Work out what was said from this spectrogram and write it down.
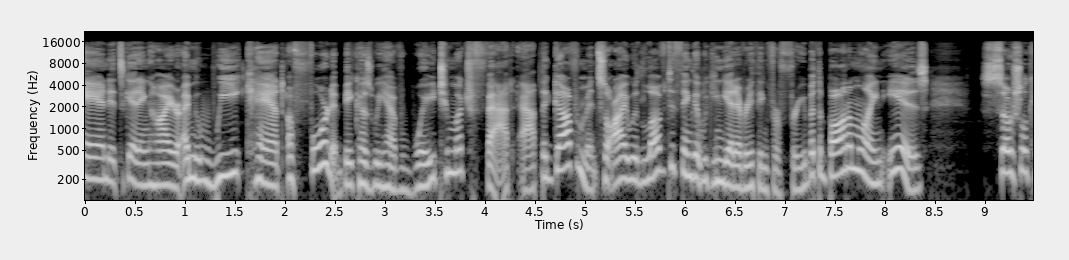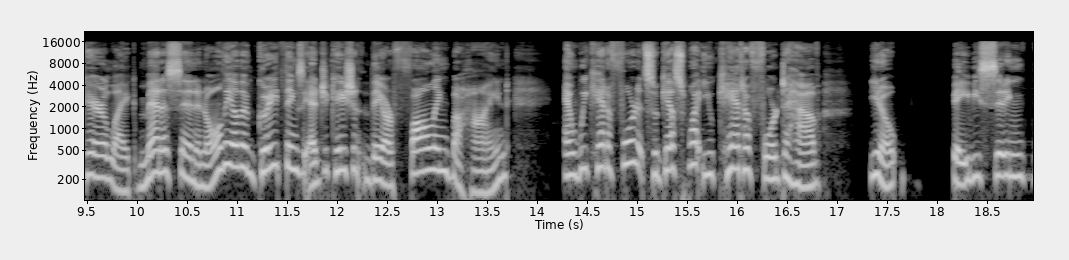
and it's getting higher. I mean, we can't afford it because we have way too much fat at the government. So I would love to think that we can get everything for free, but the bottom line is social care like medicine and all the other great things, education, they are falling behind and we can't afford it. So guess what? You can't afford to have, you know, babysitting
